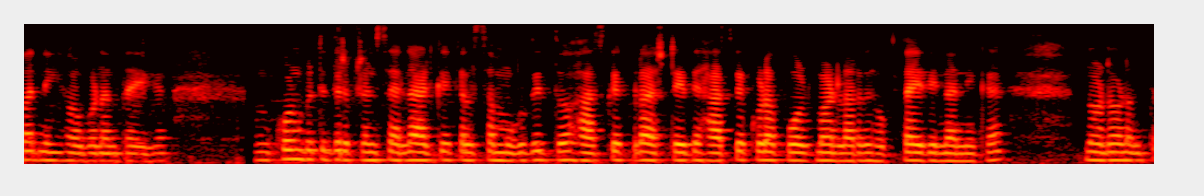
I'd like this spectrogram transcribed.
ಬನ್ನಿ, ಹೋಗೋಣಂತ ಈಗ. ಅಂದ್ಕೊಂಡ್ಬಿಟ್ಟಿದ್ರಿ ಫ್ರೆಂಡ್ಸ್ ಎಲ್ಲ. ಅಡುಗೆ ಕೆಲಸ ಮುಗಿದಿತ್ತು ಹಾಸಿಗೆ ಕೂಡ ಅಷ್ಟೇ ಇದೆ. ಹಾಸಿಗೆ ಕೂಡ ಫೋಲ್ಡ್ ಮಾಡಲಾರ್ದೆ ಹೋಗ್ತಾ ಇದ್ದೀನಿ ನಾನೀಗ. ನೋಡೋಣಂತ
